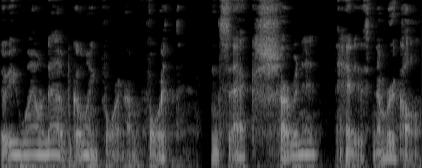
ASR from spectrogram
So he wound up going for it on fourth, Zach Charbonnet had his number called.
